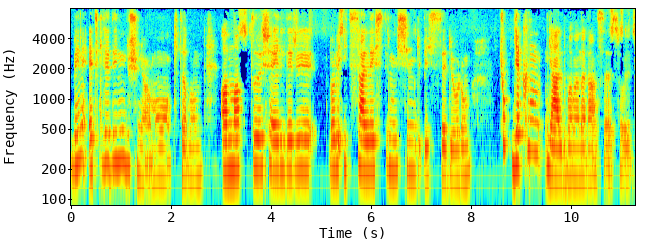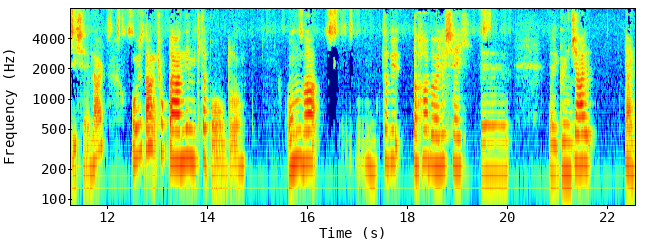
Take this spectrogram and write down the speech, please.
beni etkilediğini düşünüyorum o kitabın. Anlattığı şeyleri böyle içselleştirmişim gibi hissediyorum. Çok yakın geldi bana nedense söylediği şeyler. O yüzden çok beğendiğim bir kitap oldu. Onun da tabii daha böyle şey e, e, güncel yani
